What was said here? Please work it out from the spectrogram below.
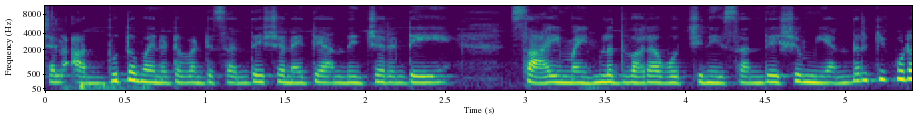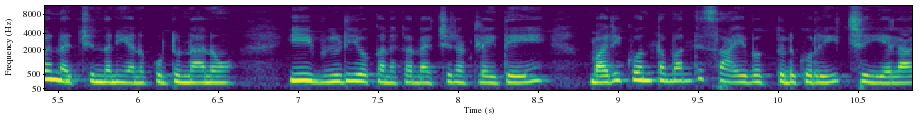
చాలా అద్భుతమైనటువంటి సందేశాన్ని అయితే అందించారండి. సాయి మహిమల ద్వారా వచ్చిన ఈ సందేశం మీ అందరికీ కూడా నచ్చిందని అనుకుంటున్నాను. ఈ వీడియో కనుక నచ్చినట్లయితే మరికొంతమంది సాయి భక్తులకు రీచ్ అయ్యేలా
